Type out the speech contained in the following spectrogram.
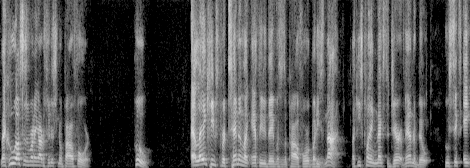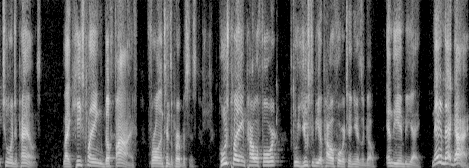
Like who else is running out of traditional power forward? Who? LA keeps pretending like Anthony Davis is a power forward, but he's not. Like he's playing next to Jarred Vanderbilt, who's 6'8, 200 pounds. Like he's playing the five for all intents and purposes. Who's playing power forward who used to be a power forward 10 years ago in the NBA? Name that guy.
